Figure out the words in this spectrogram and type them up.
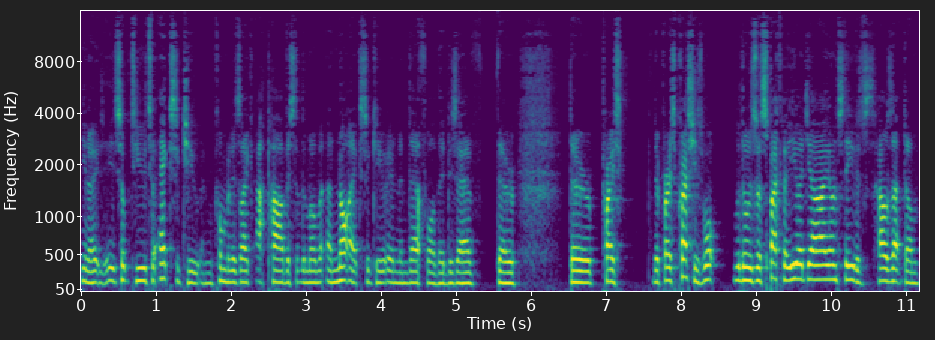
you know, it's up to you to execute, and companies like AppHarvest at the moment are not executing, and therefore they deserve their their price their price crashes. What there was a SPAC that you had your eye on, Steve. How's that done?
